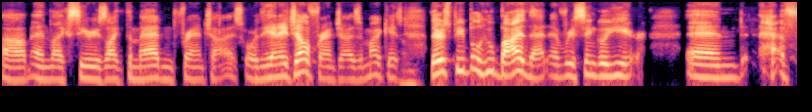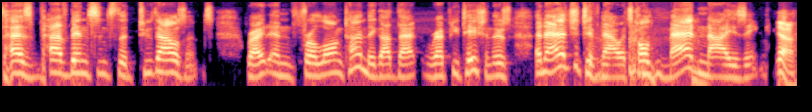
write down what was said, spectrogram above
um, and like series like the Madden franchise or the NHL franchise. In my case, Um, there's people who buy that every single year, and have has have been since the 2000s, right? And for a long time, they got that reputation. There's an adjective now. It's called maddenizing, Yeah.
